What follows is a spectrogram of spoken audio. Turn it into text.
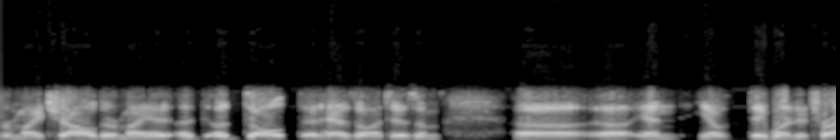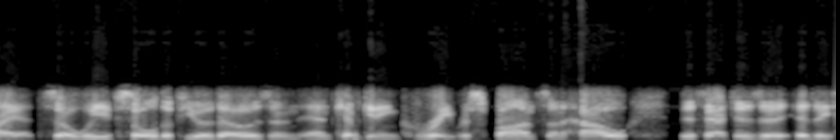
for my child or my uh, adult that has autism." Uh, uh, and you know they wanted to try it, so we've sold a few of those and, and kept getting great response on how this acts as a as a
